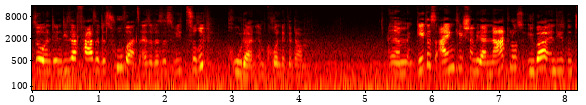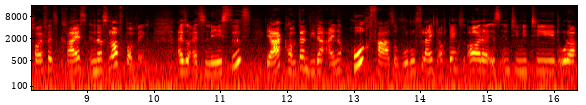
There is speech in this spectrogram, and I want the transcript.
So, und in dieser Phase des Hooverns, also das ist wie zurückrudern im Grunde genommen, geht es eigentlich schon wieder nahtlos über in diesem Teufelskreis in das Lovebombing. Also als nächstes ja, kommt dann wieder eine Hochphase, wo du vielleicht auch denkst, oh, da ist Intimität oder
